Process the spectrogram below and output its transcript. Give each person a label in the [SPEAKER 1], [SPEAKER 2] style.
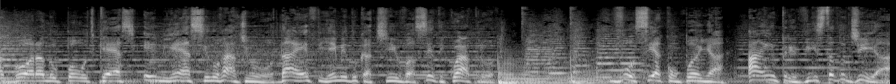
[SPEAKER 1] Agora no podcast MS no Rádio, da FM Educativa 104. Você acompanha a entrevista do dia.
